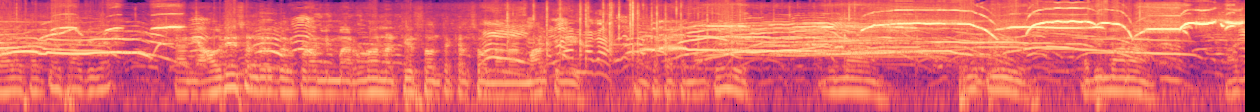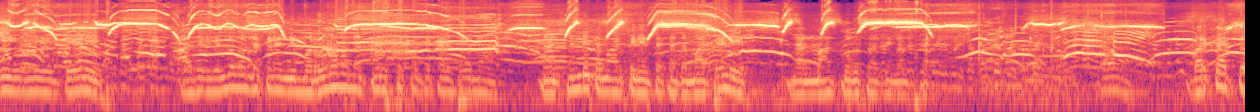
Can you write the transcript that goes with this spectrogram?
ಬಹಳ ಸಂತೋಷ ಆಗಿದೆ. ನಾನು ಯಾವುದೇ ಸಂದರ್ಭದಲ್ಲೂ ಕೂಡ ನಿಮ್ಮ ಋಣವನ್ನು ತೀರಿಸುವಂಥ ಕೆಲಸವನ್ನು ನಾನು ಮಾಡ್ತೀನಿ. ಹಾಗೆ ಇರಲಿ ಅಂತ ಹೇಳಿ. ಆದರೆ ಎಲ್ಲೋ ಒಂದು ಕಡೆ ನಿಮ್ಮ ಋಣವನ್ನು ತೀರಿಸ್ತಕ್ಕಂಥ ಕೆಲಸವನ್ನು ನಾನು ಖಂಡಿತ ಮಾಡ್ತೀನಿ ಅಂತಕ್ಕಂಥ ಮಾತೇಳಿ ನನ್ನ ಮಾತು ಮುಗಿಸ್ತಾ ಇದ್ದೀನಿ ನಮಸ್ಕಾರ ಬರ್ಕತ್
